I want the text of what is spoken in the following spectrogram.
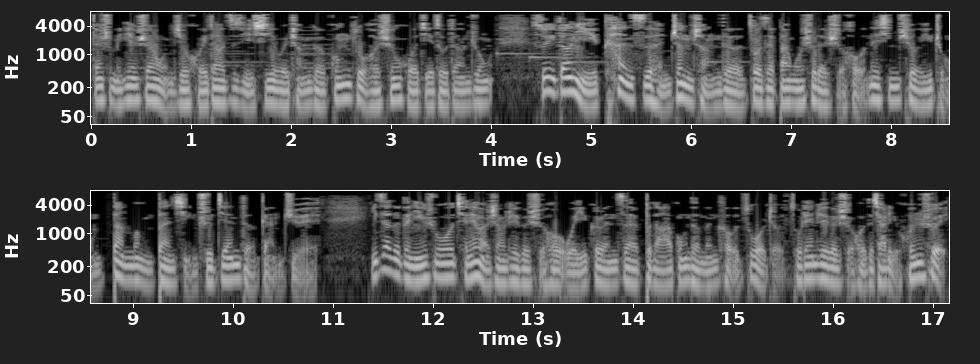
但是明天上午你就回到自己习以为常的工作和生活节奏当中。所以，当你看似很正常的坐在办公室的时候，内心却有一种半梦半醒之间的感觉。一再的跟您说，前天晚上这个时候，我一个人在布达拉宫的门口坐着；昨天这个时候在家里昏睡；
